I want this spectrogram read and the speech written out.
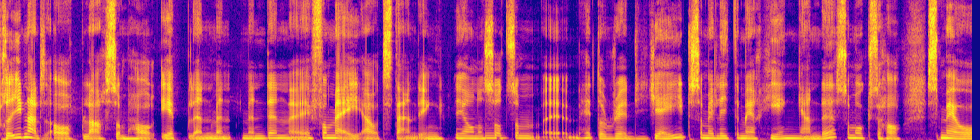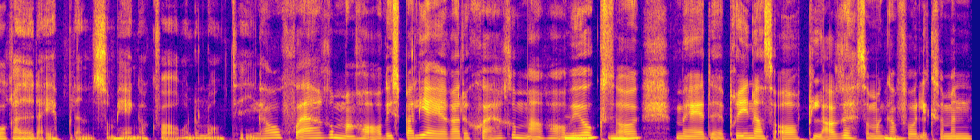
prydnadsaplar som har äpplen, men, men den är för mig outstanding. Vi har någon sort som eh, heter Red Jade som är lite mer hängande, som också har små röda äpplen som hänger kvar under lång tid. Ja, och skärmar har vi. Spaljerade skärmar har vi också med eh, prydnadsaplar så man kan få liksom en,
